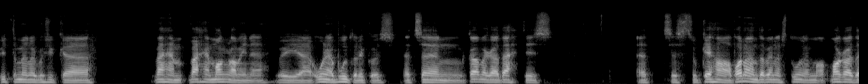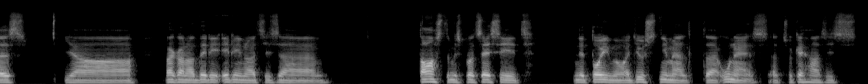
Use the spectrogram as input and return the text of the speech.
ütleme nagu niisugune vähem, vähem magamine või unepuudulikkus, et see on ka väga tähtis. et sest su keha parandab ennast une magades ja väga nad eri, erinevad siis äh, taastamisprotsessid, need toimuvad just nimelt äh, unes, et su keha siis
